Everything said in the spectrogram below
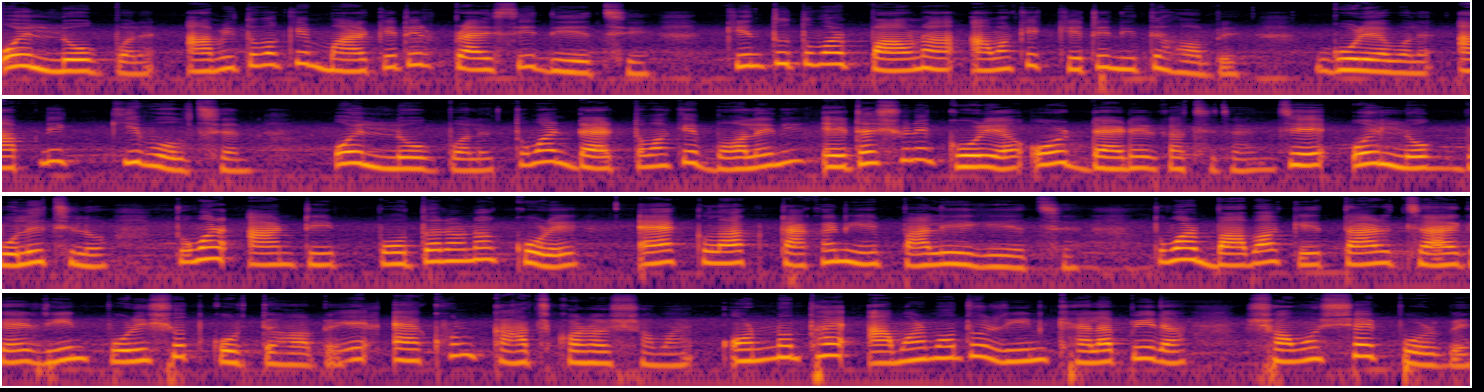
ওই লোক বলে, আমি তোমাকে মার্কেটের প্রাইসই দিয়েছি, কিন্তু তোমার পাওনা আমাকে কেটে নিতে হবে। গড়িয়া বলে, আপনি কি বলছেন? ওই লোক বলে। তোমার ড্যাড তোমাকে বলেনি? এটা শুনে গড়িয়া ওর ড্যাডের কাছে যায়। যে ওই লোক বলেছিল, তোমার আন্টি প্রতারণা করে এক লাখ টাকা নিয়ে পালিয়ে গিয়েছে। তোমার বাবাকে তার জায়গায় ঋণ পরিশোধ করতে হবে। এখন কাজ করার সময়। অন্যথায় আমার মতো ঋণ খেলাপিরা সমস্যায় পড়বে।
